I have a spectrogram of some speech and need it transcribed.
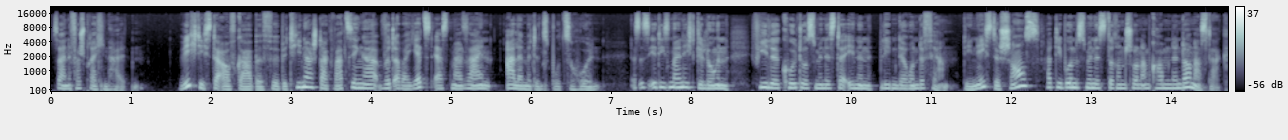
seine Versprechen halten. Wichtigste Aufgabe für Bettina Stark-Watzinger wird aber jetzt erstmal sein, alle mit ins Boot zu holen. Das ist ihr diesmal nicht gelungen. Viele KultusministerInnen blieben der Runde fern. Die nächste Chance hat die Bundesministerin schon am kommenden Donnerstag.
